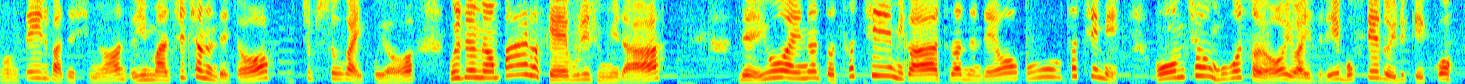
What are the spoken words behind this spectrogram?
어, 세일 받으시면 또 27,000원 되죠. 네, 춥수가 있고요. 물들면 빨갛게 물이 듭니다. 네, 이 아이는 또 터치미가 들어왔는데요. 오, 터치미 엄청 묵었어요. 이 아이들이 목대도 이렇게 있고 예,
